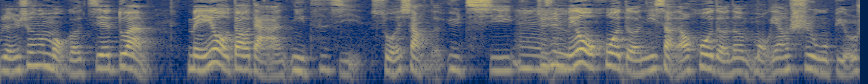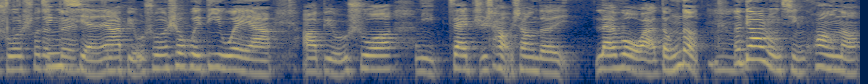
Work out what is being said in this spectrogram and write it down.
人生的某个阶段没有到达你自己所想的预期，嗯，就是没有获得你想要获得的某样事物，比如说金钱呀，比如说社会地位呀，啊，比如说你在职场上的 level 啊等等。那第二种情况呢，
